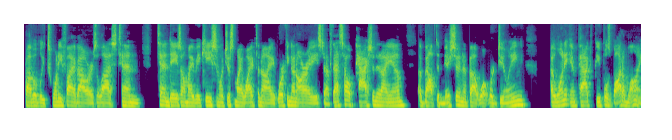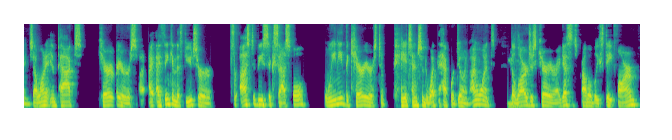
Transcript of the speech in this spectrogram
probably 25 hours the last 10 10 days on my vacation with just my wife and I working on RIA stuff. That's how passionate I am about the mission, about what we're doing. I want to impact people's bottom lines. I want to impact carriers. I, I think in the future, for us to be successful, we need the carriers to pay attention to what the heck we're doing. I want the mm-hmm. largest carrier, I guess it's probably State Farm.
